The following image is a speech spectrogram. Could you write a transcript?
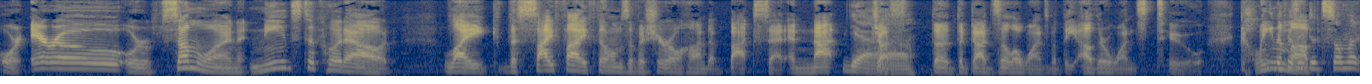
or Arrow or someone needs to put out like the sci-fi films of Ishiro Honda box set and not Yeah. just the the Godzilla ones but the other ones too. Clean them because he did so much.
